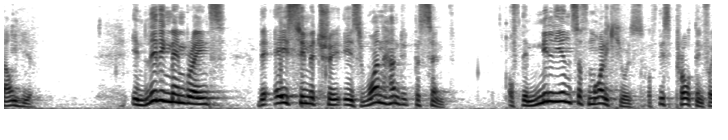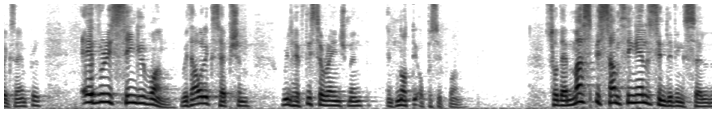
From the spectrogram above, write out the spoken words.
down here. In living membranes, the asymmetry is 100% of the millions of molecules of this protein, for example, every single one, without exception, will have this arrangement and not the opposite one. So there must be something else in living cell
